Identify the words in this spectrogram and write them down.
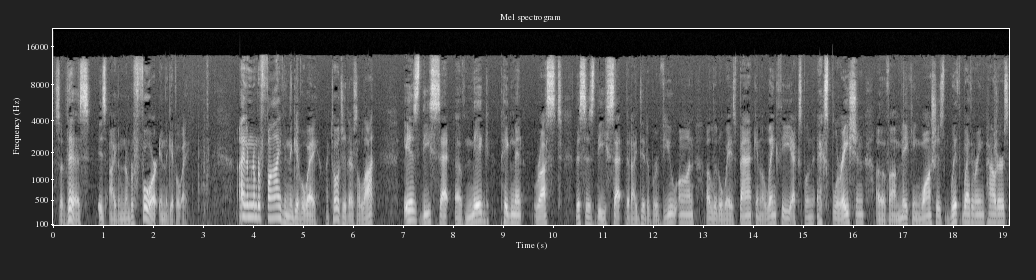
So this is item number four in the giveaway. Item number five in the giveaway, I told you there's a lot, is the set of MIG Pigment Rust this is the set that I did a review on a little ways back in a lengthy exploration of um, making washes with weathering powders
